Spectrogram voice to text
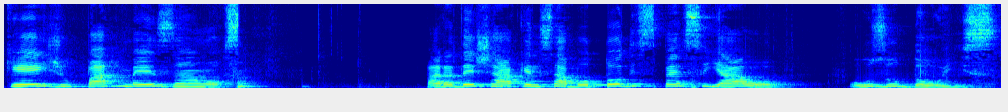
queijo parmesão, ó, para deixar aquele sabor todo especial, ó, uso dois.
